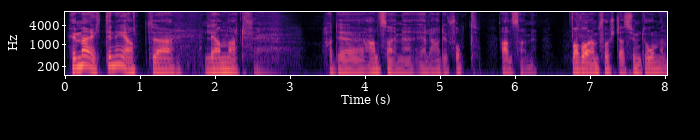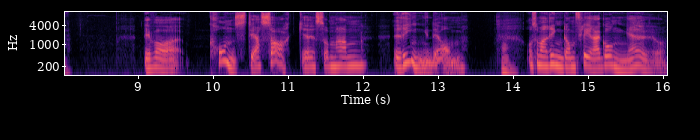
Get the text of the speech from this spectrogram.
Hur märkte ni att Lennart hade Alzheimer eller hade fått Alzheimer. Vad var de första symptomen? Det var konstiga saker som han ringde om mm. och som han ringde om flera gånger. Och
